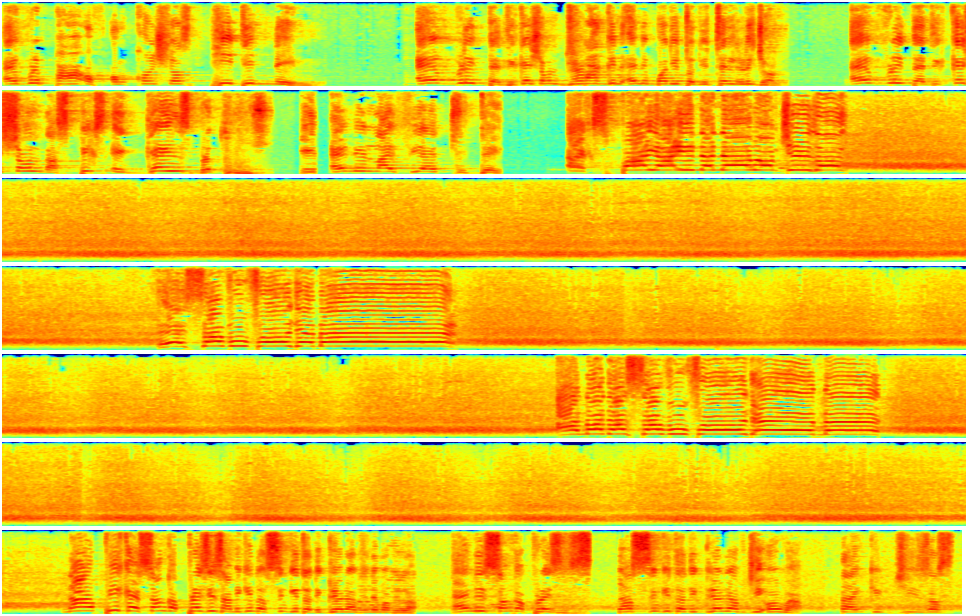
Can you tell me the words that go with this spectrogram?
every power of unconscious hidden name, every dedication dragging anybody to the tail region, every dedication that speaks against breakthroughs in any life here today, expire in the name of Jesus. A sevenfold amen. Amen. Now pick a song of praises and begin to sing it to the glory of the name of the Lord. Any song of praises, just sing it to the glory of Jehovah. Thank you, Jesus.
